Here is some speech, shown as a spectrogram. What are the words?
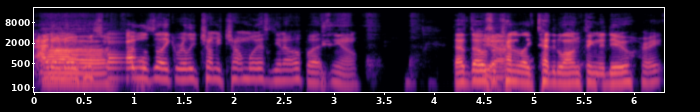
I don't know Uh, who Swoggle's like really chummy chum with, you know, but you know, that that was Yeah. a kind of like Teddy Long thing to do, right?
